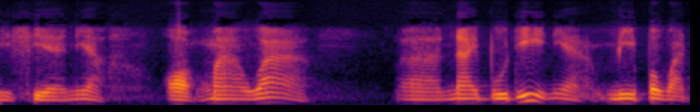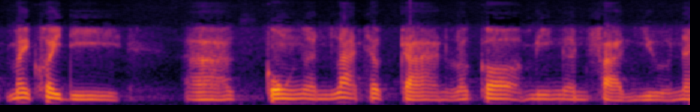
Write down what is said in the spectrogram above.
นีเซียเนี่ยออกมาว่าเอ่อนายบูดี้เนี่ยมีประวัติไม่ค่อยดีอ่าโกงเงินราชการ แล้วก็มีเงินฝากอยู่ใน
